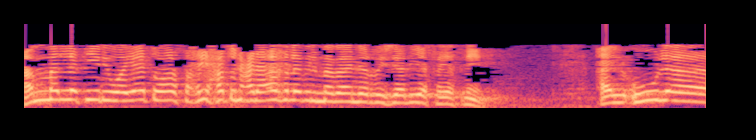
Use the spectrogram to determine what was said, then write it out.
أما التي رواياتها صحيحة على أغلب المباني الرجالية فهي اثنين. الأولى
